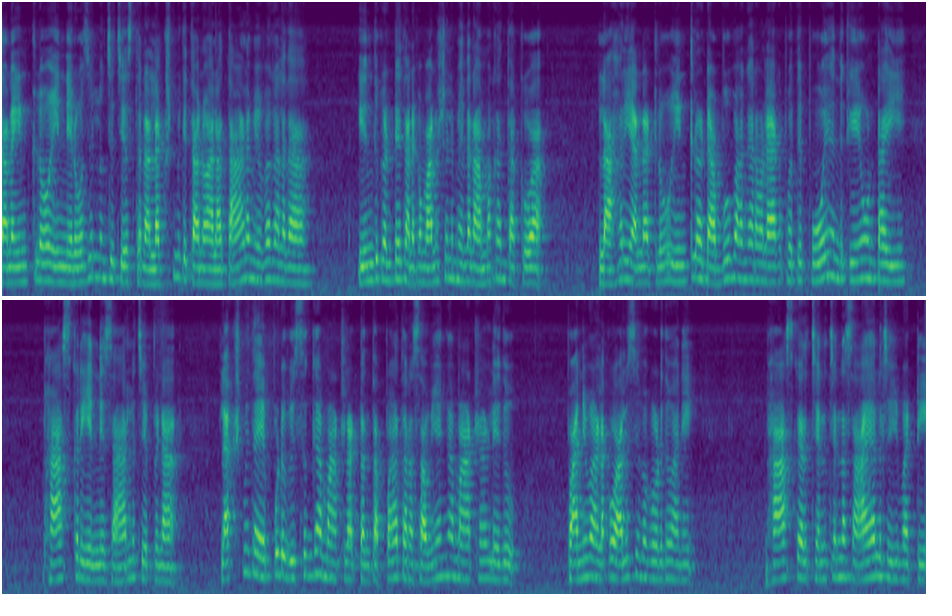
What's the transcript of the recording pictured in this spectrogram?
తన ఇంట్లో ఇన్ని రోజుల నుంచి చేస్తున్న లక్ష్మికి తను అలా తాళం ఇవ్వగలదా? ఎందుకంటే తనకు మనుషుల మీద నమ్మకం తక్కువ. లహరి అన్నట్లు ఇంట్లో డబ్బు బంగారం లేకపోతే పోయేందుకు ఏముంటాయి భాస్కర్ ఎన్నిసార్లు చెప్పినా లక్ష్మితో ఎప్పుడు విసుగ్గా మాట్లాడటం తప్ప తన సవ్యంగా మాట్లాడలేదు. పని వాళ్ళకు అలసి ఇవ్వకూడదు అని భాస్కర్ చిన్న చిన్న సాయాలు చేయబట్టి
